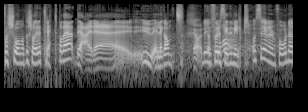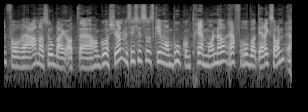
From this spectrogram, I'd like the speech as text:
for så å måtte slå retrett på det, det er uh, uelegant. Ja, det er For å si det mildt. Og så er det en fordel for Erna Solberg at uh, han går sjøl. Hvis ikke så skriver han bok om tre måneder, ref. Robert Eriksson. Ja.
